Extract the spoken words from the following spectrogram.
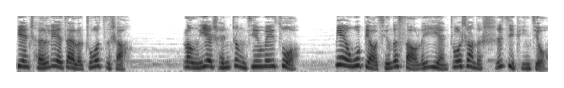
便陈列在了桌子上。冷夜晨正襟危坐，面无表情的扫了一眼桌上的十几瓶酒。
